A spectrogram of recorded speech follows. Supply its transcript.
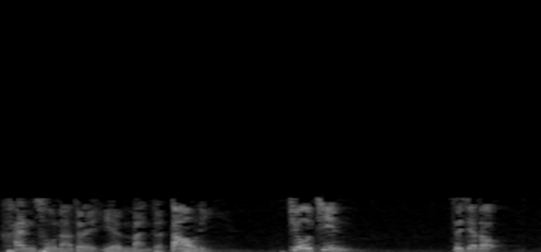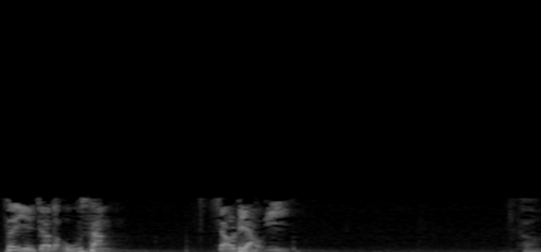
看出那对圆满的道理。究竟这叫做这也叫做无上，叫了义。好，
